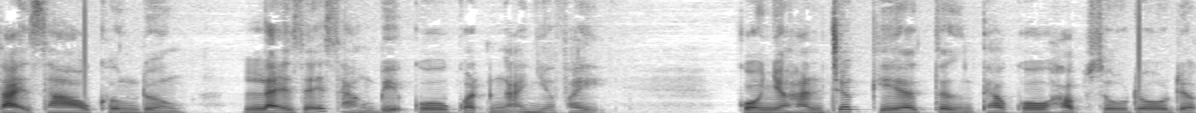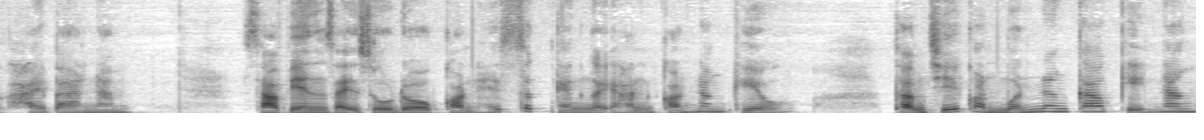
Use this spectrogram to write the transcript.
Tại sao Khương Đường lại dễ dàng bị cô quật ngã như vậy? Cô nhớ hắn trước kia từng theo cô học judo được 2-3 năm. Giáo viên dạy judo còn hết sức khen ngợi hắn có năng khiếu, thậm chí còn muốn nâng cao kỹ năng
